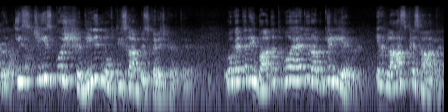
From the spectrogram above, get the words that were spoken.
तो इस चीज़ को शदीद मुफ्ती साहब डिस्करेज करते हैं। वो कहते हैं इबादत वो है जो रब के लिए, इखलास के साथ है।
